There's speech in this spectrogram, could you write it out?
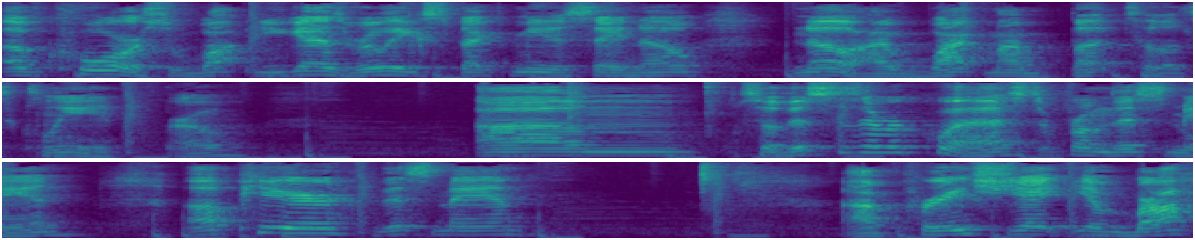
Of course. What, you guys really expect me to say no? No, I wipe my butt till it's clean, bro. Um, so this is a request from this man. Up here, this man. I appreciate you, brah.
